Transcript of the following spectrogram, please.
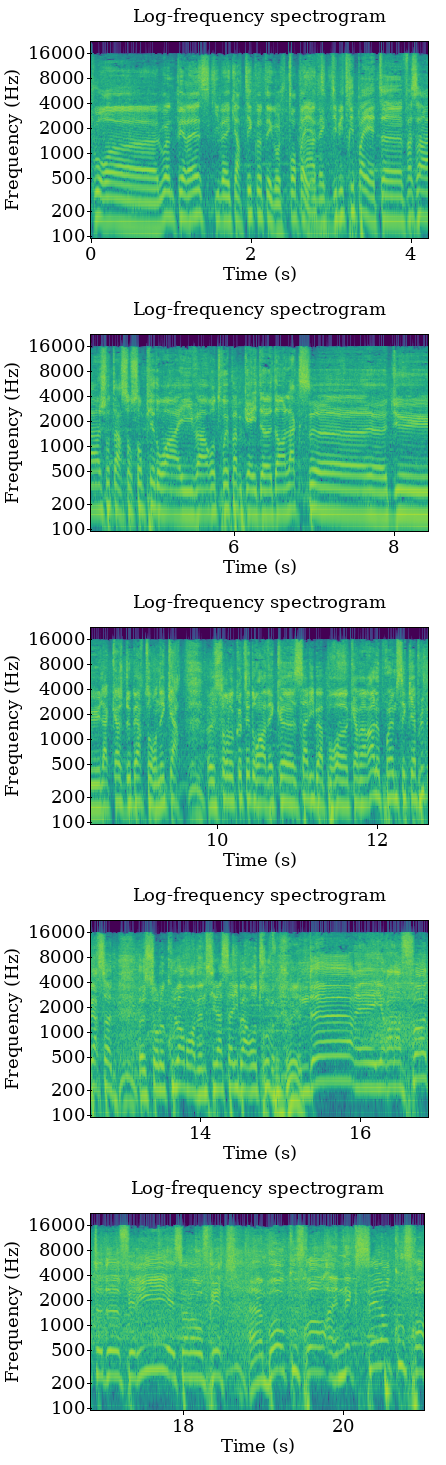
pour euh, Luan Pérez qui va écarter côté gauche pour Payet. Avec Dimitri Payet euh, face à Chotard sur son pied droit. Il va retrouver Pape Gaïd dans l'axe euh, du la cage de Berthaud. On écarte euh, sur le côté droit avec euh, Saliba pour euh, Camara. Le problème c'est qu'il n'y a plus personne euh, sur le couloir droit, même si la Saliba retrouve. Under et il y aura la faute de Ferry et ça va offrir un bon coup franc, un excellent coup franc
